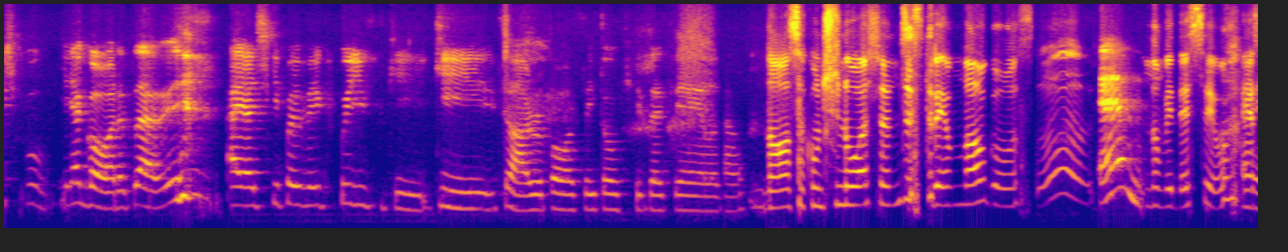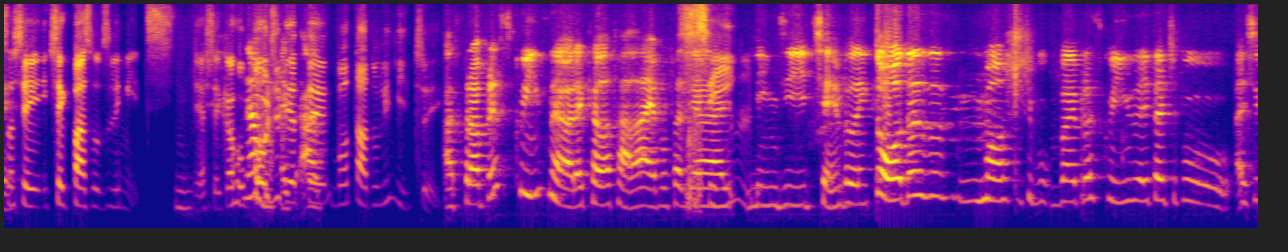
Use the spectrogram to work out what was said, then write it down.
tipo, e agora, sabe? Aí acho que foi meio que por isso que, que sei lá, a RuPaul aceitou que fizesse ela e tal. Nossa, continuo achando de extremo mau gosto. Uh, É, não me desceu. É. Essa achei, achei que passou dos limites. Hum. Achei que a RuPaul Não, devia a- ter botado um limite aí. As próprias queens, na hora que ela fala, ah, eu vou fazer Sim. a Lindsay Chamberlain, todas as mostram, tipo, vai pras queens, aí tá tipo, acho,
